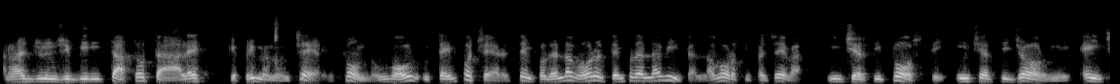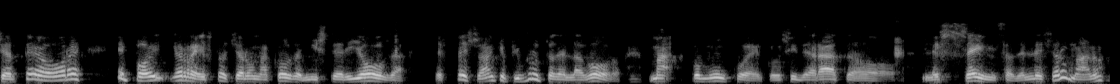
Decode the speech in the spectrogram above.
raggiungibilità totale che prima non c'era. In fondo un, un tempo c'era il tempo del lavoro e il tempo della vita. Il lavoro si faceva in certi posti, in certi giorni e in certe ore e poi il resto c'era una cosa misteriosa e spesso anche più brutta del lavoro, ma comunque considerato l'essenza dell'essere umano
